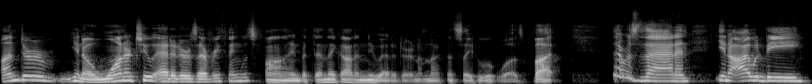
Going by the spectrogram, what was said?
under you know one or two editors, everything was fine. But then they got a new editor, and I'm not going to say who it was, but there was that, and you know I would be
